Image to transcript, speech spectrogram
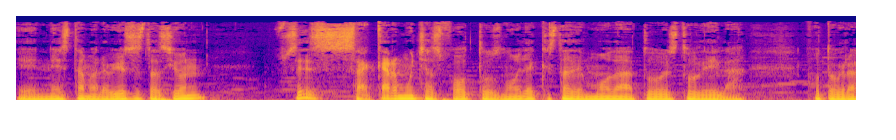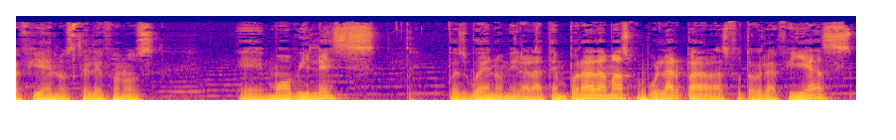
en esta maravillosa estación pues, es sacar muchas fotos, ¿no? Ya que está de moda todo esto de la fotografía en los teléfonos eh, móviles. Pues bueno, mira, la temporada más popular para las fotografías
